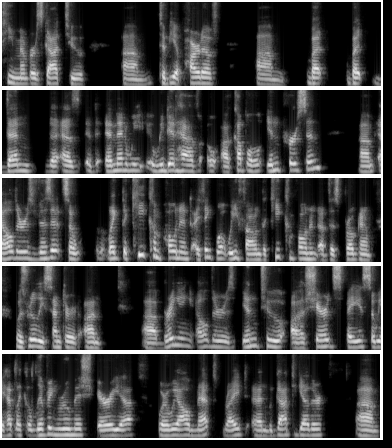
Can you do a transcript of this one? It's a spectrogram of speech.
team members got to um, to be a part of. Um, but but then the, as and then we we did have a couple in person um, elders visit. So, like the key component, I think what we found the key component of this program was really centered on uh, bringing elders into a shared space. So we had like a living roomish area where we all met, right, and we got together, um,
